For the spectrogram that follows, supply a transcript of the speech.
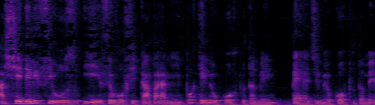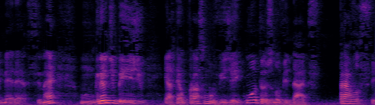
achei delicioso e esse eu vou ficar para mim, porque meu corpo também pede, meu corpo também merece, né? Um grande beijo e até o próximo vídeo aí com outras novidades para você.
